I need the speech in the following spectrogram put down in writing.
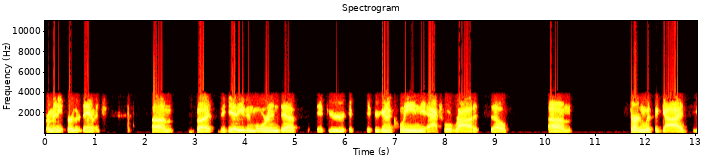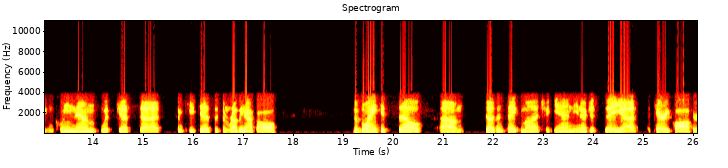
from any further damage. Um, but to get even more in depth, if you're if if you're going to clean the actual rod itself, um, starting with the guides, you can clean them with just uh, some Q-tips or some rubbing alcohol. The blank itself um, doesn't take much. Again, you know, just a, uh, a terry cloth or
